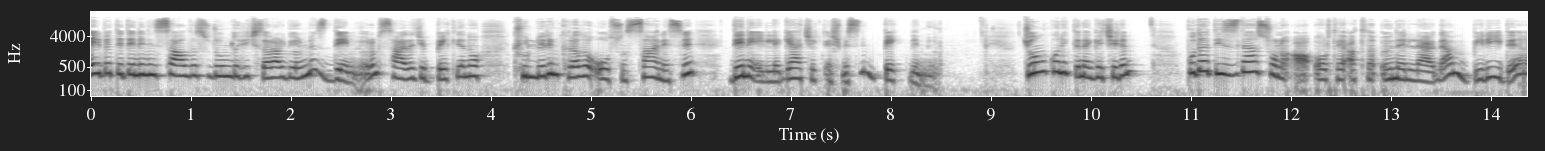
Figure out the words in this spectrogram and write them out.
Elbette Denenin saldırısı durumda hiç zarar görmez demiyorum. Sadece beklenen o küllerin kralı olsun sahnesinin Dene eliyle gerçekleşmesini beklemiyorum. John Connington'a geçelim. Bu da diziden sonra ortaya atılan önerilerden biriydi.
